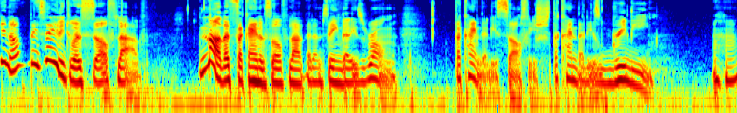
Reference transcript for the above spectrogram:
you know they said it was self-love no that's the kind of self-love that i'm saying that is wrong the kind that is selfish the kind that is greedy mm-hmm.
